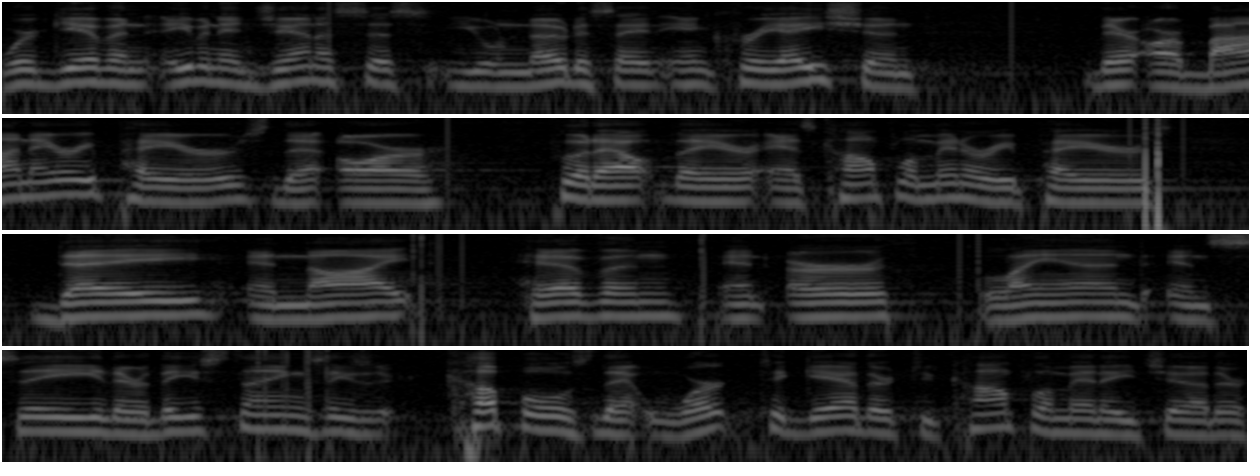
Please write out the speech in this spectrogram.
We're given, even in Genesis, you'll notice that in creation, there are binary pairs that are put out there as complementary pairs day and night, heaven and earth, land and sea. There are these things, these are couples that work together to complement each other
